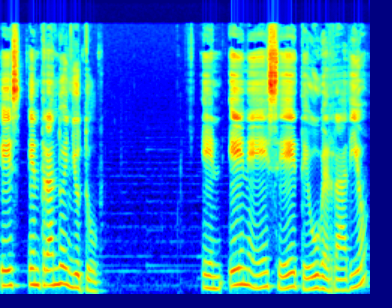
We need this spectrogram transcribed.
es entrando en YouTube. En NSETV Radio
